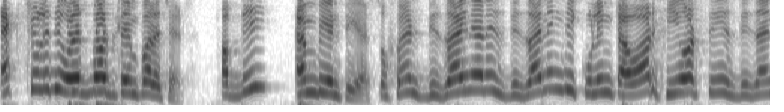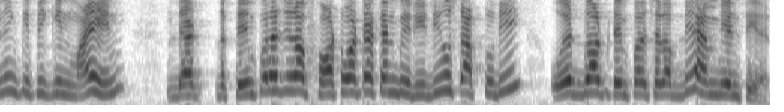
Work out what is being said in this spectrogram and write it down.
actually the wet bulb temperature of the ambient air. So, when designer is designing the cooling tower he or she is designing keeping in mind that the temperature of hot water can be reduced up to the wet bulb temperature of the ambient air.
